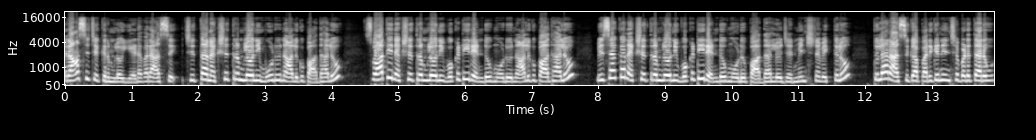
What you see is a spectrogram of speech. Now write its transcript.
రాశి చక్రంలో ఏడవ రాశి. చిత్తా నక్షత్రంలోని మూడు నాలుగు పాదాలు స్వాతి నక్షత్రంలోని ఒకటి రెండు మూడు నాలుగు పాదాలు విశాఖ నక్షత్రంలోని ఒకటి రెండు మూడు పాదాల్లో జన్మించిన వ్యక్తులు తులారాశిగా పరిగణించబడతారు.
